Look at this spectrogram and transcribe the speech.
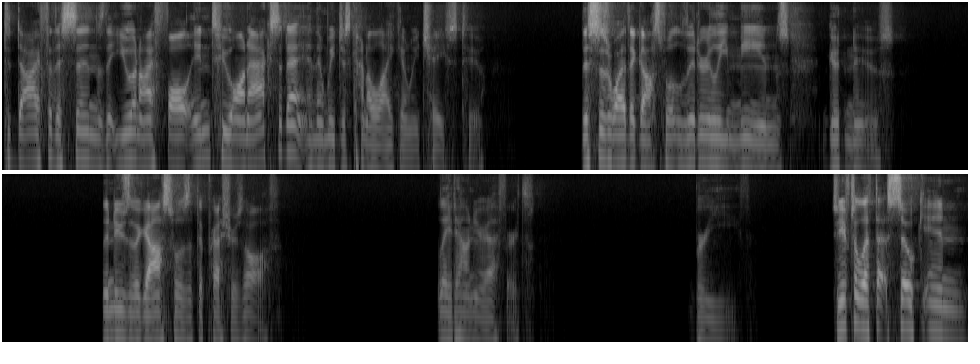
to die for the sins that you and I fall into on accident, and then we just kind of like and we chase to. This is why the gospel literally means good news. The news of the gospel is that the pressure's off. Lay down your efforts. Breathe. So you have to let that soak in.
